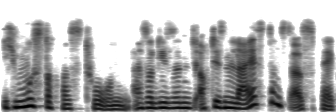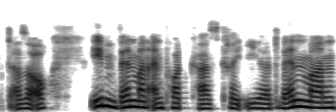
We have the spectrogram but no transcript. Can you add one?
ich muss doch was tun. Also diesen, auch diesen Leistungsaspekt. Also auch eben, wenn man einen Podcast kreiert, wenn man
